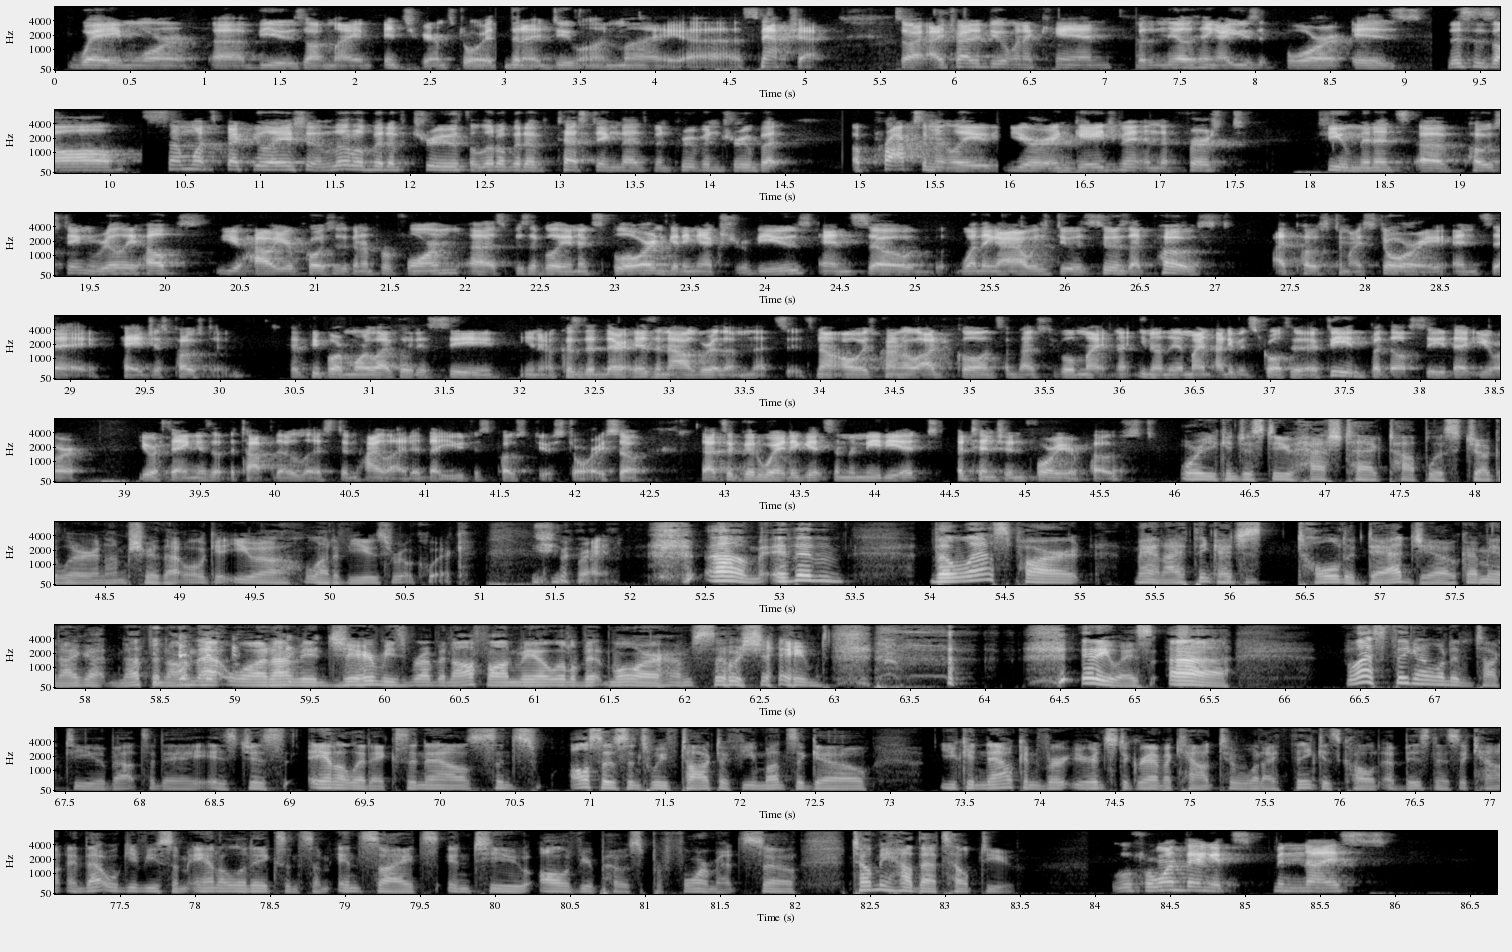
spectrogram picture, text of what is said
way more uh, views on my Instagram story than I do on my uh, Snapchat. So I, I, try to do it when I can. But then the other thing I use it for is this is all somewhat speculation, a little bit of truth, a little bit of testing that's been proven true, but approximately your engagement in the first few minutes of posting really helps you how your post is going to perform, uh, specifically in Explore and getting extra views. And so one thing I always do as soon as I post I post to my story and say, "Hey, just posted," because people are more likely to see, you know, because there is an algorithm that's it's not always chronological, and sometimes people might not, you know, they might not even scroll through their feed, but they'll see that your your thing is at the top of their list and highlighted that you just posted your story. So that's a good way to get some immediate attention for your post. Or you can just do hashtag topless juggler, and I'm sure that will get you a lot of views real quick. right. Um, and then the last part Man, I think I just told a dad joke. I mean, I got nothing on that one. I mean, Jeremy's rubbing off on me a little bit more. I'm so ashamed. Anyways, uh last thing I wanted to talk to you about today is just analytics. And now since also since we've talked a few months ago, you can now convert your Instagram account to what I think is called a business account, and that will give you some analytics and some insights into all of your post performance. So tell me how that's helped you. Well, for one thing, it's been nice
